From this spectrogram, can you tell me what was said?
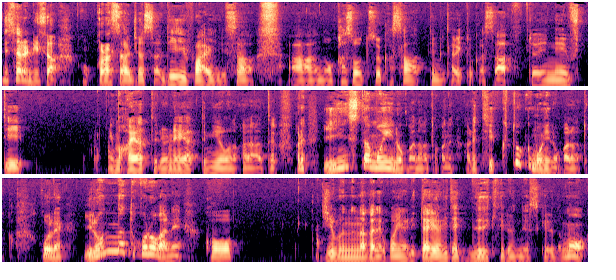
でさらにさここからさじゃあさ DeFi でさあの仮想通貨触ってみたりとかさじゃあ NFT 今流行ってるよねやってみようのかなってあれインスタもいいのかなとかねあれ TikTok もいいのかなとかこうねいろんなところがねこう自分の中でこうやりたいやりたいって出てきてるんですけれども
